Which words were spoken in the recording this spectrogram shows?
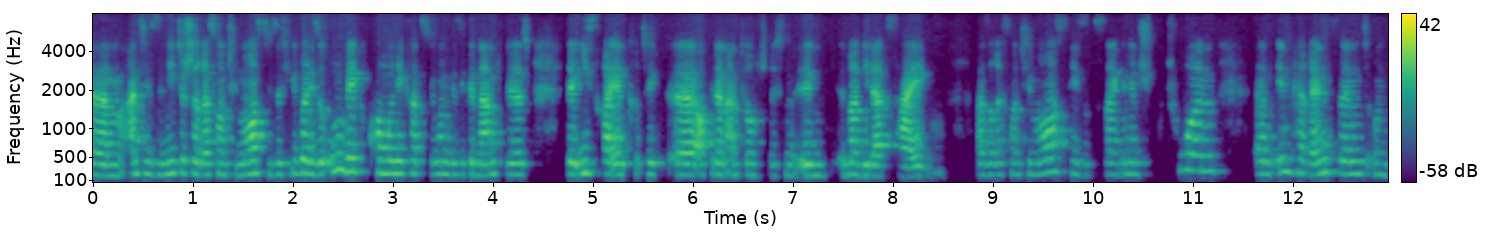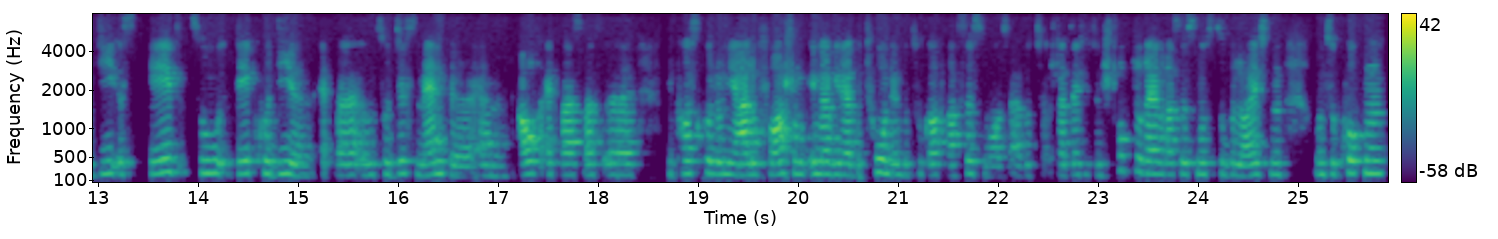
ähm, antisemitische Ressentiments, die sich über diese Umwegkommunikation, wie sie genannt wird, der Israel-Kritik äh, auch wieder in Anführungsstrichen immer wieder zeigen. Also Ressentiments, die sozusagen in den Strukturen ähm, inhärent sind und die es geht zu dekodieren, etwa zu dismanteln. Ähm, auch etwas, was äh, die postkoloniale Forschung immer wieder betont in Bezug auf Rassismus, also tatsächlich den strukturellen Rassismus zu beleuchten und zu gucken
